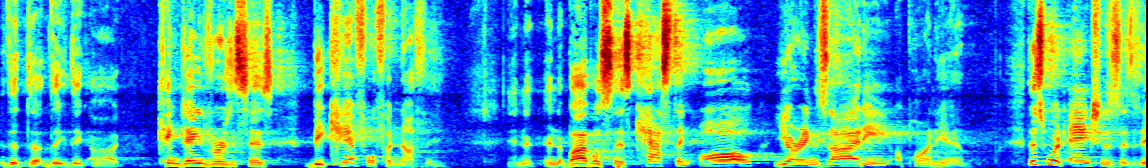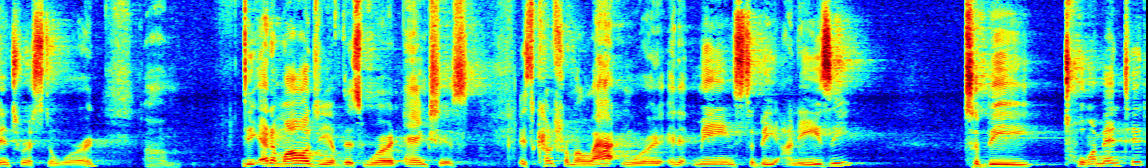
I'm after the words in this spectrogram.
The, the, the, the uh, King James Version says, be careful for nothing. And the, and the Bible says, casting all your anxiety upon him. This word anxious is an interesting word. Um, the etymology of this word anxious it comes from a Latin word and it means to be uneasy, to be tormented,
